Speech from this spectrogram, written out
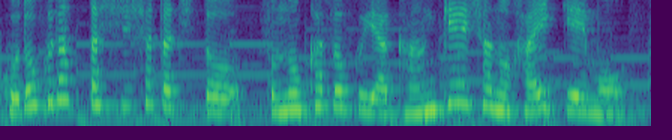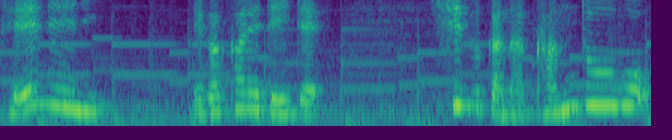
孤独だった死者たちとその家族や関係者の背景も丁寧に描かれていて静かな感動を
